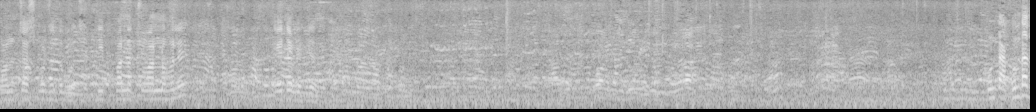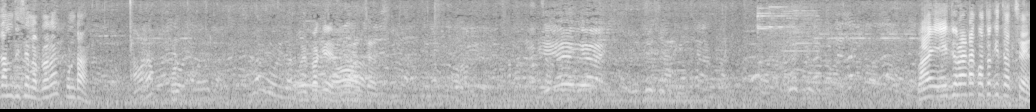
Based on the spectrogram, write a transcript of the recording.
পঞ্চাশ পর্যন্ত বলছে। তিপ্পান্ন চুয়ান্ন হলে এটা বিক্রি হবে। কোনটা কোনটা দাম দিচ্ছেন আপনারা? কোনটা? ওই পাকে? ও আচ্ছা আচ্ছা। ভাই, এই জোড়াটা কত কি চাচ্ছেন?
